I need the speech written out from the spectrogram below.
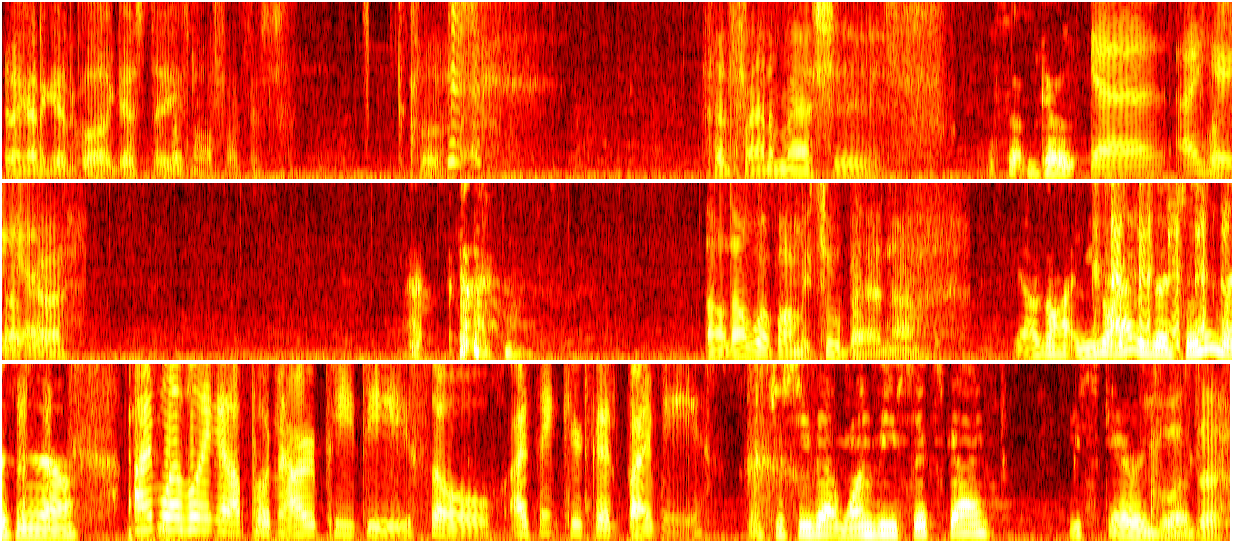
Whoa. I gotta get go against these motherfuckers. Cause couldn't find a match shit. What's up, goat? Yeah, I hear What's ya. up, guy? don't don't whoop on me too bad now. Y'all gonna you gonna have a good team with you now. I'm leveling it up on RPD, so I think you're good by me. Don't you see that one v six guy? He's scary. Who's Good. that?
